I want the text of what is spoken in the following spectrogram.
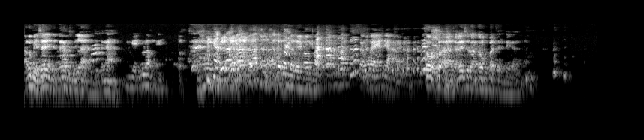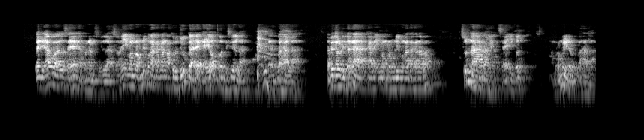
aku biasanya di tengah Bismillah di tengah Oke, ulang nih. Ada tentang kayak begini Sewen ya. tobat soalnya surat taubat jadi kan dan di awal saya nggak pernah Bismillah. Soalnya Imam Romli mengatakan makruh juga ya kayak apa Bismillah. Dan pahala. Tapi kalau di tengah karena Imam Romli mengatakan apa? Sunnah ya, saya ikut Imam Romli dapat pahala.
